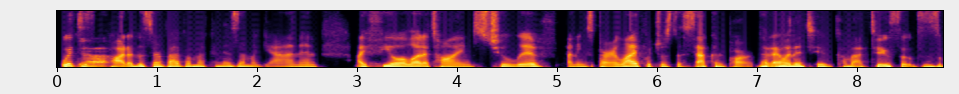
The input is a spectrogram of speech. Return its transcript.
which yeah. is part of the survival mechanism again. And I feel a lot of times to live an inspired life, which was the second part that I wanted to come back to. So this is a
